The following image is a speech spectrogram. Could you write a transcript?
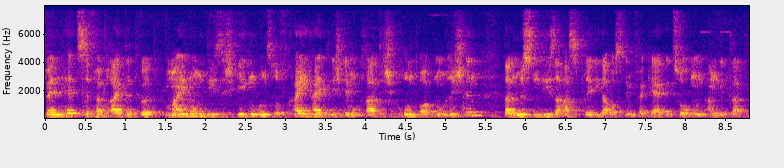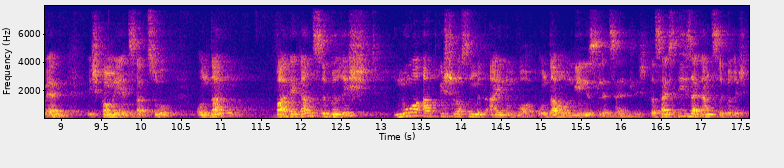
wenn Hetze verbreitet wird, Meinungen, die sich gegen unsere freiheitlich-demokratische Grundordnung richten, dann müssen diese Hassprediger aus dem Verkehr gezogen und angeklagt werden. Ich komme jetzt dazu. Und dann war der ganze Bericht nur abgeschlossen mit einem Wort. Und darum ging es letztendlich. Das heißt, dieser ganze Bericht,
